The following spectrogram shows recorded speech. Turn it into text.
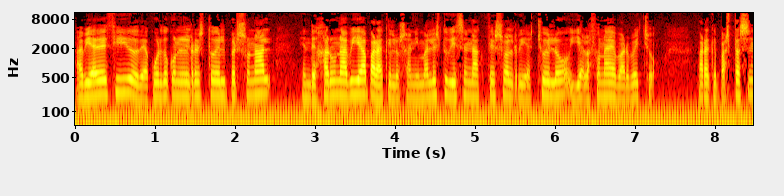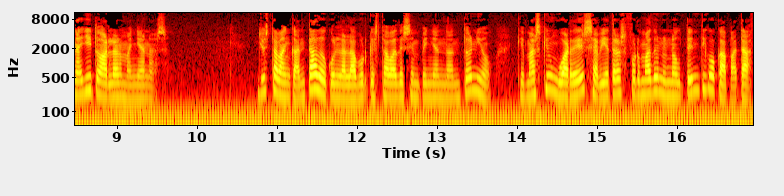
Había decidido, de acuerdo con el resto del personal, en dejar una vía para que los animales tuviesen acceso al riachuelo y a la zona de barbecho, para que pastasen allí todas las mañanas. Yo estaba encantado con la labor que estaba desempeñando Antonio, que más que un guardés se había transformado en un auténtico capataz,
